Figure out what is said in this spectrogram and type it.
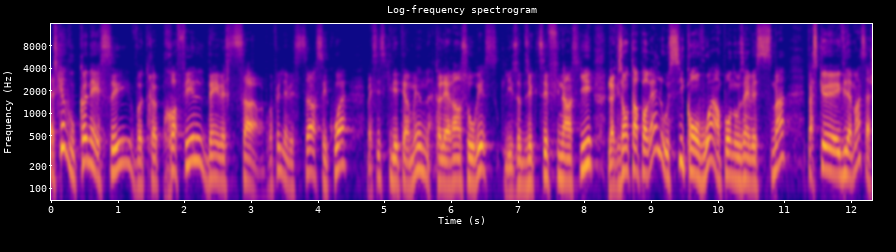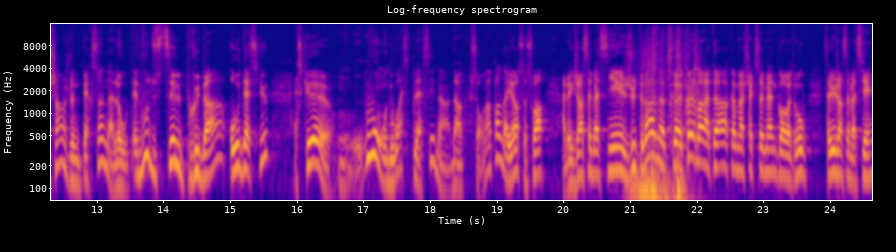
Est-ce que vous connaissez votre profil d'investisseur? Un profil d'investisseur, c'est quoi? Ben, c'est ce qui détermine la tolérance au risque, les objectifs financiers, l'horizon temporel aussi qu'on voit pour nos investissements, parce que, évidemment, ça change d'une personne à l'autre. Êtes-vous du style prudent, audacieux? Est-ce que où on doit se placer dans, dans, tout ça? On en parle d'ailleurs ce soir avec Jean-Sébastien Jutra, notre collaborateur, comme à chaque semaine qu'on retrouve. Salut Jean-Sébastien.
